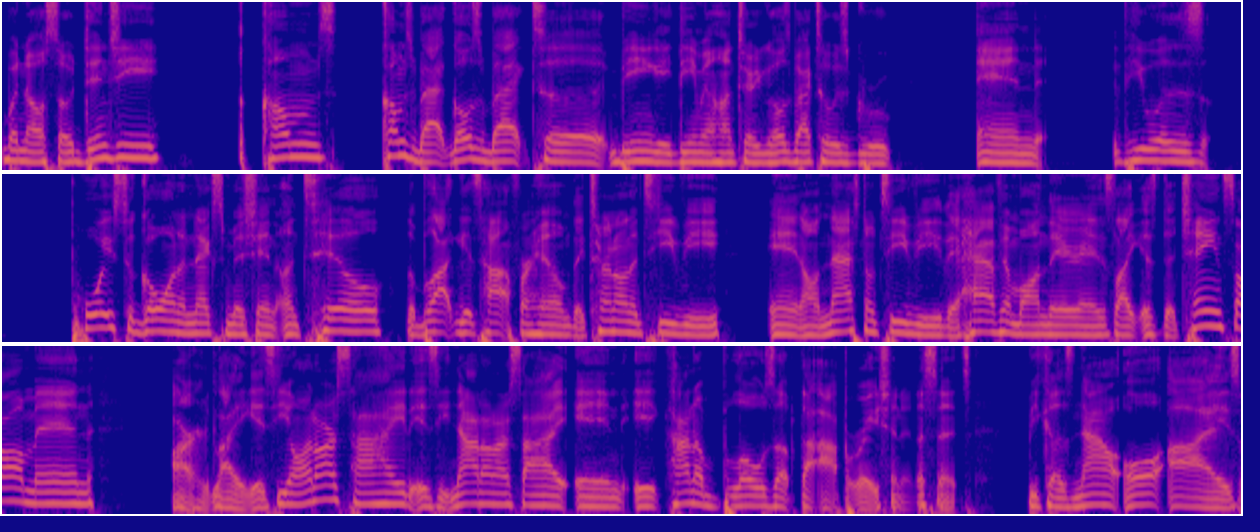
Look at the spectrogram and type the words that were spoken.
but no, so Denji comes comes back, goes back to being a demon hunter, he goes back to his group, and he was poised to go on the next mission until the block gets hot for him. They turn on the TV and on national TV, they have him on there, and it's like, is the chainsaw man are like, is he on our side? Is he not on our side? And it kind of blows up the operation in a sense because now all eyes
